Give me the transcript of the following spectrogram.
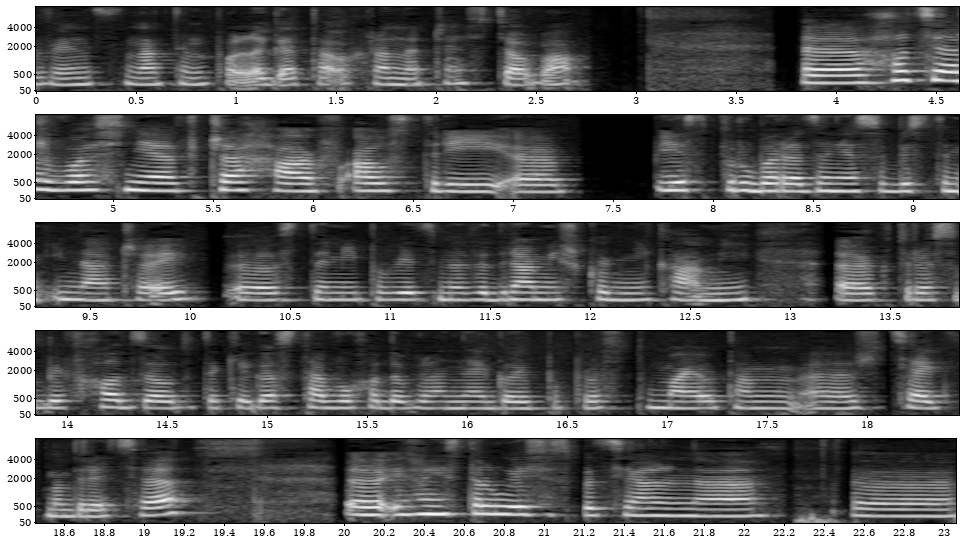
y, więc na tym polega ta ochrona częściowa. Y, chociaż właśnie w Czechach, w Austrii y, jest próba radzenia sobie z tym inaczej, z tymi powiedzmy wydrami, szkodnikami, które sobie wchodzą do takiego stawu hodowlanego i po prostu mają tam życie jak w Madrycie. Jeżeli instaluje się specjalne E,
